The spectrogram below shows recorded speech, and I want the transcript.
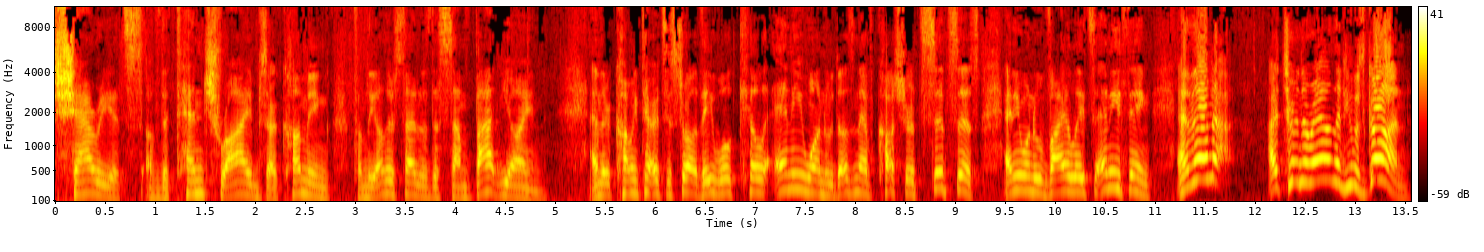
chariots of the ten tribes are coming from the other side of the Sambatyon. And they're coming to Eretz Yisrael. They will kill anyone who doesn't have kosher tzitzis, anyone who violates anything. And then I turned around and he was gone.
